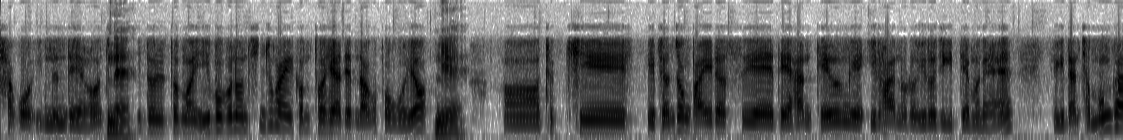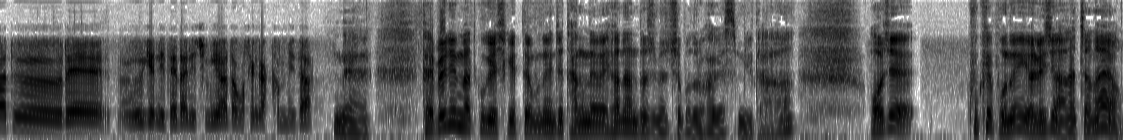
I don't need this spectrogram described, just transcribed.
하고 있는데요. 네. 이들도 뭐 이 부분은 신중하게 검토해야 된다고 보고요. 예. 어, 특히 이 변종 바이러스에 대한 대응의 일환으로 이루어지기 때문에 여기에 대한 전문가들의 의견이 대단히 중요하다고 생각합니다. 네. 대변인 맡고 계시기 때문에 이제 당내외 현안도 좀 여쭤보도록 하겠습니다. 어제 국회 본회의 열리지 않았잖아요.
